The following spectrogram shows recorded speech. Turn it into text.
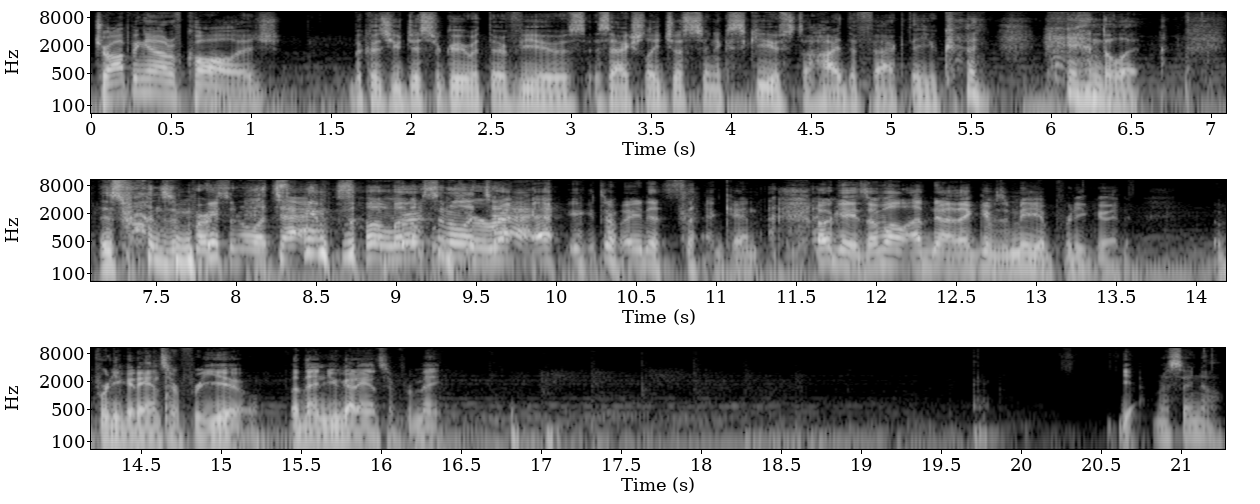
Dropping out of college because you disagree with their views is actually just an excuse to hide the fact that you couldn't handle it. This one's a personal attack. Seems a little personal attack. direct. Wait a second. Okay, so well, uh, no, that gives me a pretty good, a pretty good answer for you. But then you got to answer for me. Yeah, I'm gonna say no.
